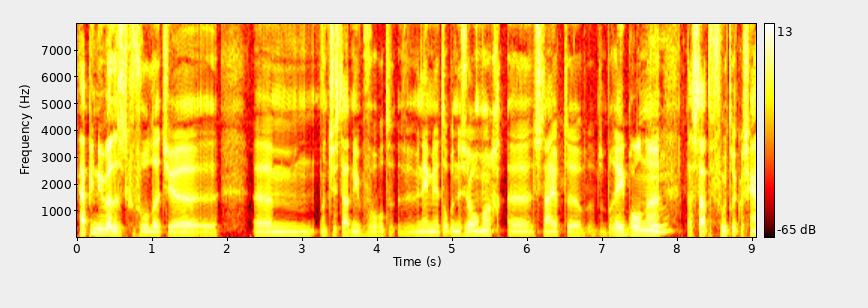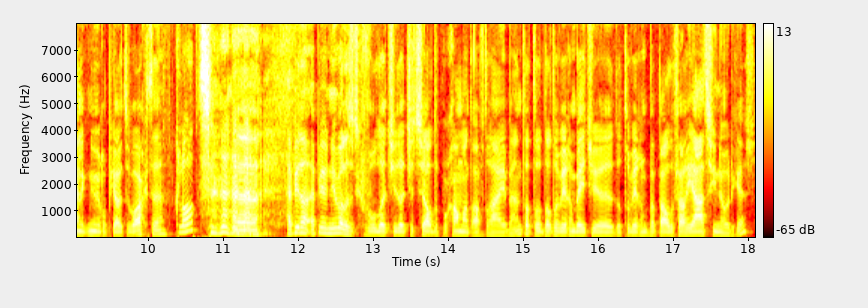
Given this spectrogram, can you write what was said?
Heb je nu wel eens het gevoel dat je... Uh, Um, want je staat nu bijvoorbeeld, we nemen dit op in de zomer, uh, sta je op de, op de Breebronnen. Mm -hmm. Daar staat de foodtruck waarschijnlijk nu weer op jou te wachten. Klopt. uh, heb, je dan, heb je nu wel eens het gevoel dat je, dat je hetzelfde programma aan het afdraaien bent? Dat er, dat er weer een beetje, dat er weer een bepaalde variatie nodig is?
